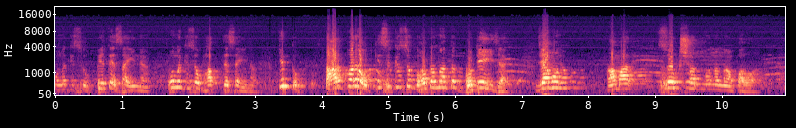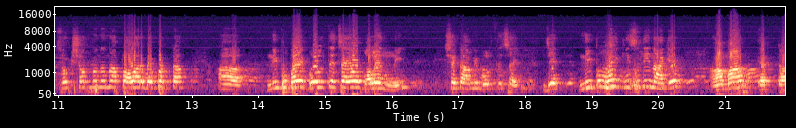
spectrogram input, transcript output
কোনো কিছু পেতে চাই না, কোনো কিছু ভাবতে চাই না। কিন্তু তারপরেও কিছু কিছু ঘটনা তো ঘটেই যায়। যেমন আমার চোখ সম্মাননা পাওয়া। চোখ সম্মাননা পাওয়ার ব্যাপারটা নিপু ভাই বলতে চাইও বলেননি, সেটা আমি বলতে চাই যে নিপু ভাই কিছুদিন আগে আমার একটা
